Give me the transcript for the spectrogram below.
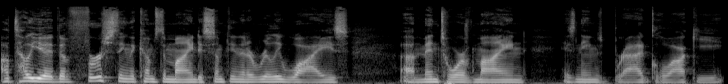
I'll tell you, the first thing that comes to mind is something that a really wise uh, mentor of mine, his name's Brad Glowacki,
